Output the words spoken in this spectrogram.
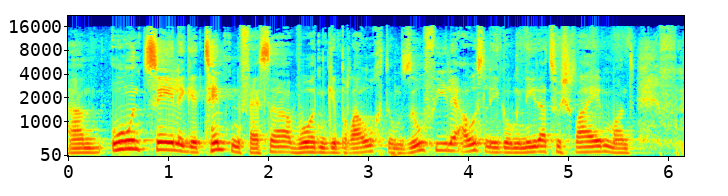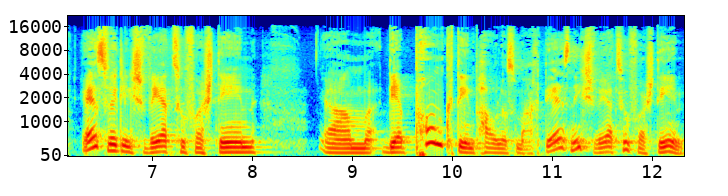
Ähm, unzählige Tintenfässer wurden gebraucht, um so viele Auslegungen niederzuschreiben. Und er ist wirklich schwer zu verstehen. Ähm, der Punkt, den Paulus macht, der ist nicht schwer zu verstehen.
